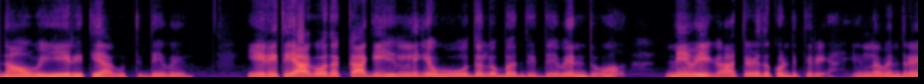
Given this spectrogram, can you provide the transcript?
ನಾವು ಈ ರೀತಿ ಆಗುತ್ತಿದ್ದೇವೆ. ಈ ರೀತಿ ಆಗುವುದಕ್ಕಾಗಿ ಇಲ್ಲಿಗೆ ಓದಲು ಬಂದಿದ್ದೇವೆಂದು ನೀವೀಗ ತಿಳಿದುಕೊಂಡಿದ್ದೀರಿ. ಇಲ್ಲವೆಂದರೆ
